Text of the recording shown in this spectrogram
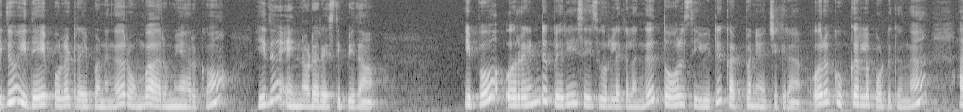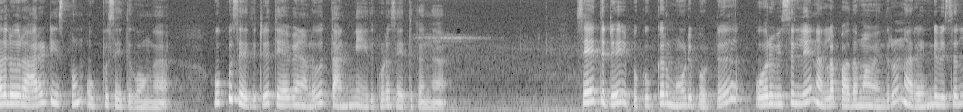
இதுவும் இதே போல் ட்ரை பண்ணுங்கள் ரொம்ப அருமையாக இருக்கும். இது என்னோடய ரெசிபி தான். இப்போது ஒரு ரெண்டு பெரிய சைஸ் உருளைக்கிழங்கு தோல் சீவிட்டு கட் பண்ணி வச்சுக்கிறேன். ஒரு குக்கரில் போட்டுக்கோங்க. அதில் ஒரு அரை டீஸ்பூன் உப்பு சேர்த்துக்கோங்க. உப்பு சேர்த்துட்டு தேவையான அளவு தண்ணி இது கூட சேர்த்துக்கோங்க. சேர்த்துட்டு இப்போ குக்கர் மூடி போட்டு ஒரு விசில்லே நல்லா பதமாக வெந்துடும் நான் ரெண்டு விசில்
